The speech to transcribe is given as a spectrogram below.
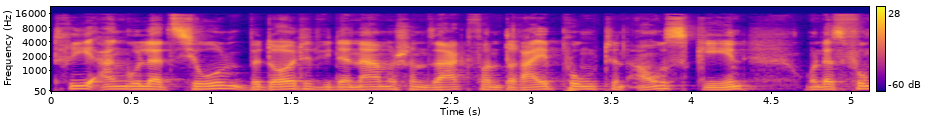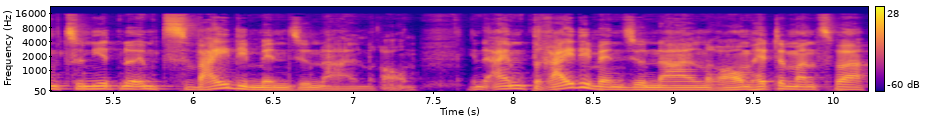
Triangulation bedeutet, wie der Name schon sagt, von drei Punkten ausgehen und das funktioniert nur im zweidimensionalen Raum. In einem dreidimensionalen Raum hätte man zwar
